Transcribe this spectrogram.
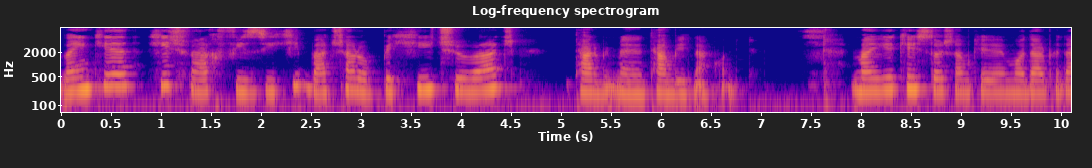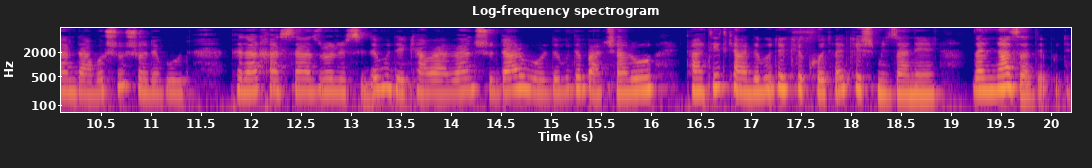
و اینکه هیچ وقت فیزیکی بچه رو به هیچ وجه تنبیه نکنید. من یه کیس داشتم که مادر پدر دعواشون شده بود. پدر خسته از رو رسیده بوده کمربند شو در ورده بوده بچه رو تهدید کرده بوده که کتکش می‌زنه ولی نزده بوده.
